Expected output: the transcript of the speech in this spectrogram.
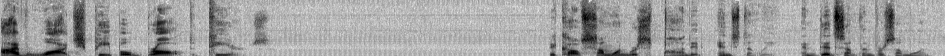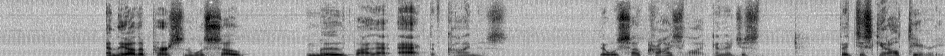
I've watched people brought to tears because someone responded instantly and did something for someone. And the other person was so moved by that act of kindness that was so Christ-like. And they're just, they just get all teary.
